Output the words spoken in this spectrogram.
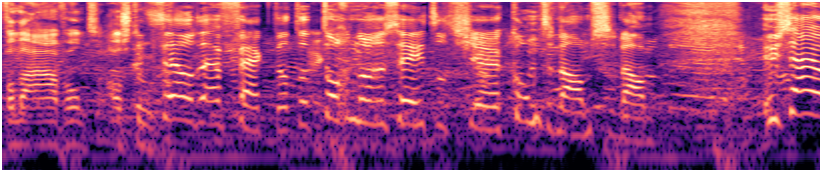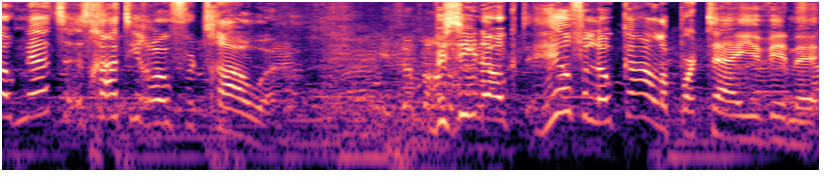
van de avond als toen. Hetzelfde effect, dat er toch nog een zeteltje komt in Amsterdam. U zei ook net, het gaat hier over vertrouwen. We zien ook heel veel lokale partijen winnen.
